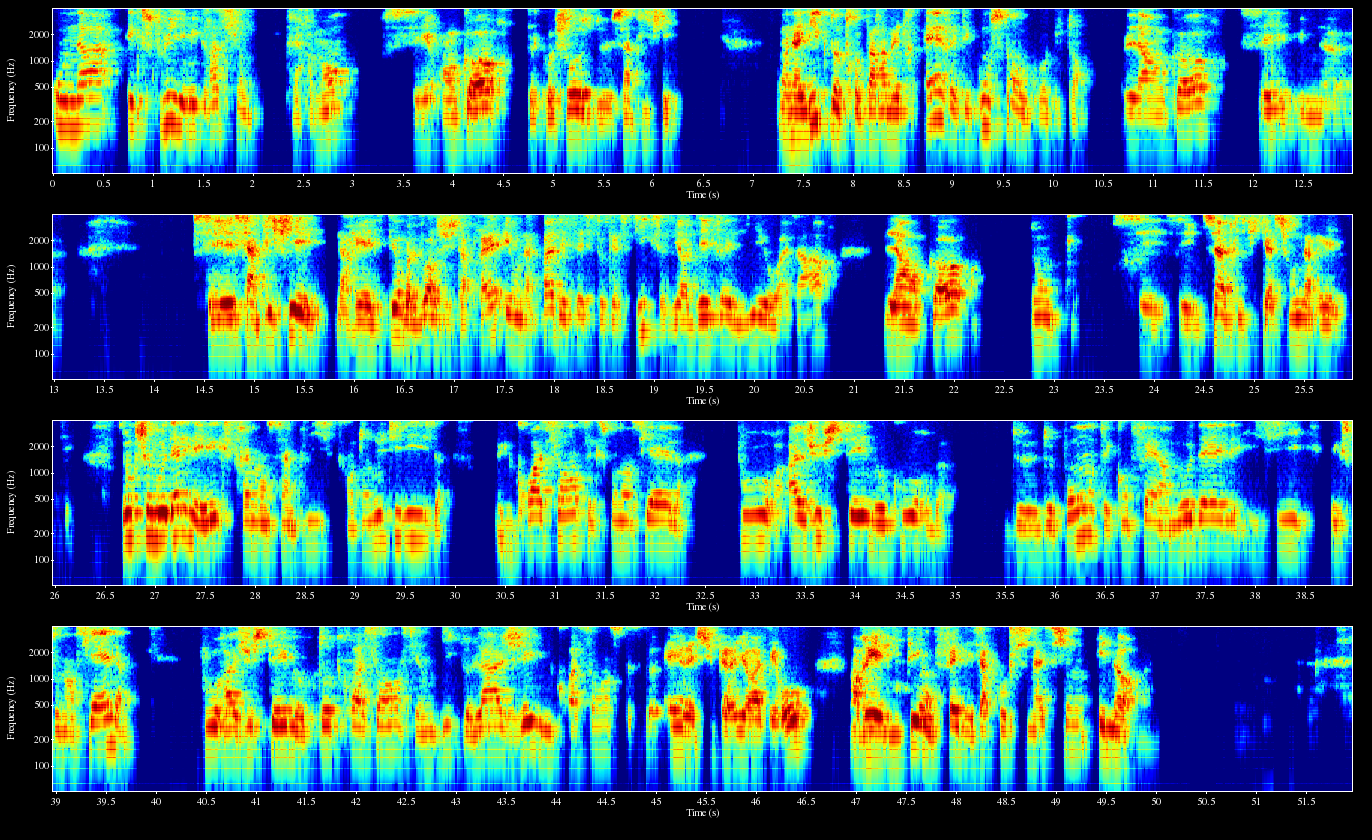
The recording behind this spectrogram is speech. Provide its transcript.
On a exclu les migrations. Clairement, c'est encore quelque chose de simplifié. On a dit que notre paramètre R était constant au cours du temps. Là encore, c'est une, simplifié la réalité, on va le voir juste après, et on n'a pas d'effet stochastique, c'est-à-dire d'effet lié au hasard. Là encore, donc c'est une simplification de la réalité. Donc ce modèle est extrêmement simpliste. Quand on utilise une croissance exponentielle pour ajuster nos courbes de, ponte et qu'on fait un modèle ici exponentiel, pour ajuster nos taux de croissance et on dit que là, j'ai une croissance parce que R est supérieur à zéro, en réalité, on fait des approximations énormes.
